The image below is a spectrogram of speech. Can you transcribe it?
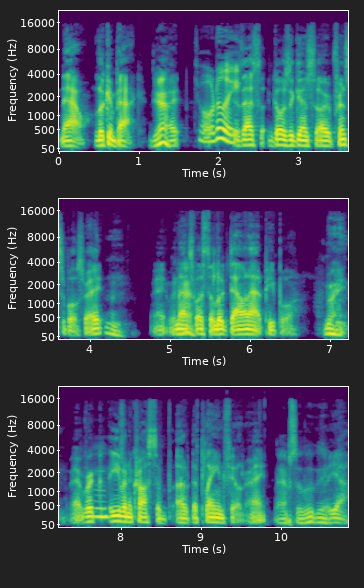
Now, looking back, Yeah. right? Totally. That goes against our principles, right? Mm. Right. We're not Yeah. supposed to look down at people. Right. Right? We're Mhm. even across the, uh, the playing field, right? Absolutely. So, yeah.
